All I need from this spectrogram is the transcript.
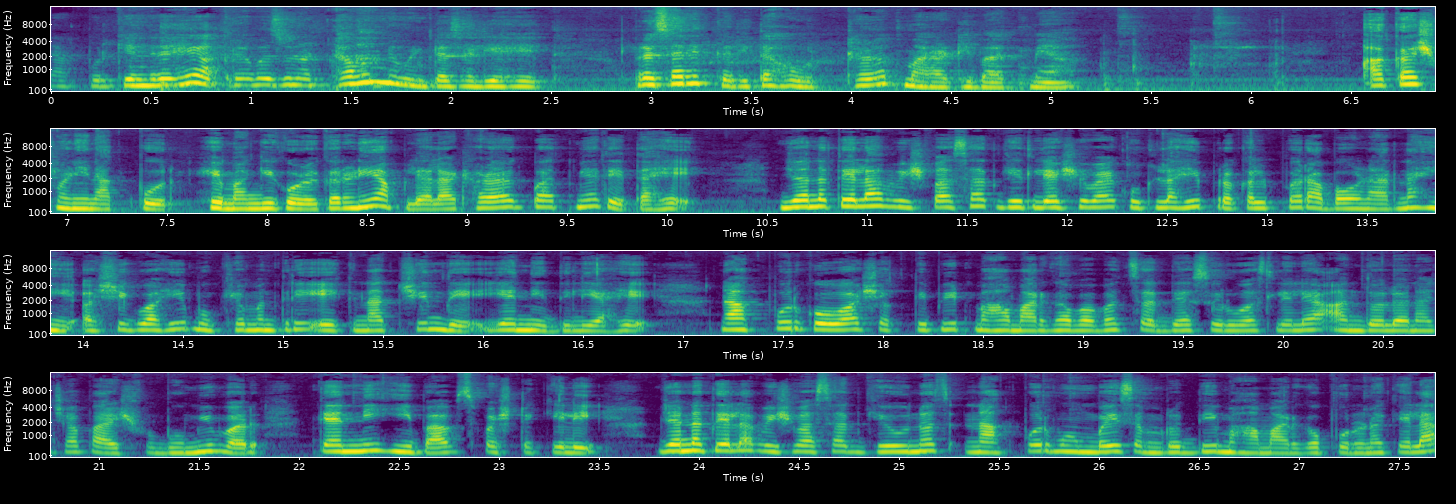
नागपूर केंद्र हे अकरा वाजून अठ्ठावन्न मिनिटं झाली आहेत. प्रसारित करीत आहोत ठळक मराठी बातम्या. आकाशवाणी नागपूर हेमांगी गोळकर्णी आपल्याला ठळक बातम्या देत आहे. जनतेला विश्वासात घेतल्याशिवाय कुठलाही प्रकल्प राबवणार नाही अशी ग्वाही मुख्यमंत्री एकनाथ शिंदे यांनी दिली आहे. नागपूर गोवा शक्तीपीठ महामार्गाबाबत सध्या सुरू असलेल्या आंदोलनाच्या पार्श्वभूमीवर त्यांनी ही बाब स्पष्ट केली. जनतेला विश्वासात घेऊनच नागपूर मुंबई समृद्धी महामार्ग पूर्ण केला.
